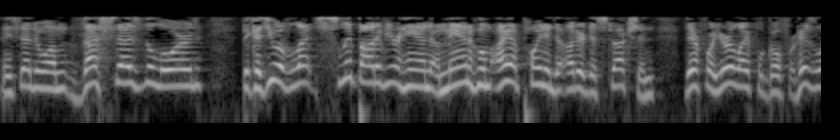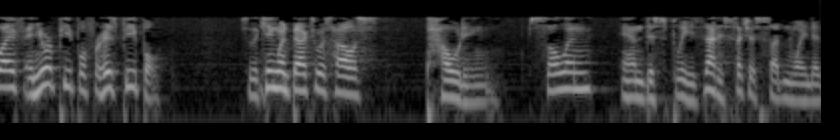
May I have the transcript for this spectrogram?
And he said to him, Thus says the Lord, because you have let slip out of your hand a man whom I appointed to utter destruction, therefore your life will go for his life, and your people for his people. So the king went back to his house, pouting, sullen and displeased. That is such a sudden way to.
